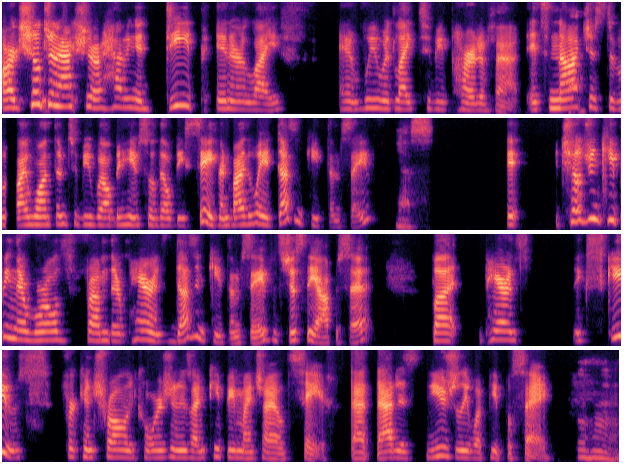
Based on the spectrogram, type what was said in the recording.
Our children actually are having a deep inner life, and we would like to be part of that. It's not yeah. just, I want them to be well behaved so they'll be safe. And by the way, it doesn't keep them safe. Yes. It, children keeping their worlds from their parents doesn't keep them safe. It's just the opposite. But parents excuse for control and coercion is I'm keeping my child safe. That that is usually what people say. Mm-hmm.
